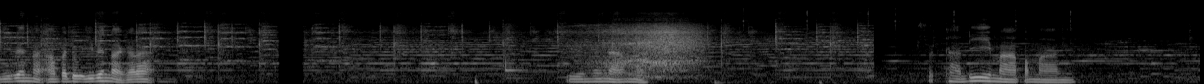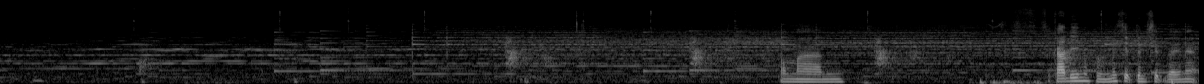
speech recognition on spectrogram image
อีเวนต์หน่อย เอาไปดูอีเวนต์หน่อยก็ได้อีเวนต์ในน้ำหน่อย สกาดี้มาประมาณ ประมาณสกาดี้นี่ผมไม่สิบเต็มสิบเลยเนี่ย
